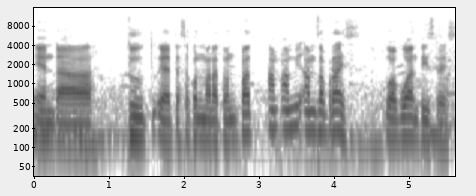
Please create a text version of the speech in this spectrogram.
and uh, to, to uh, the second marathon. But I'm, I'm, I'm surprised to have won this race.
